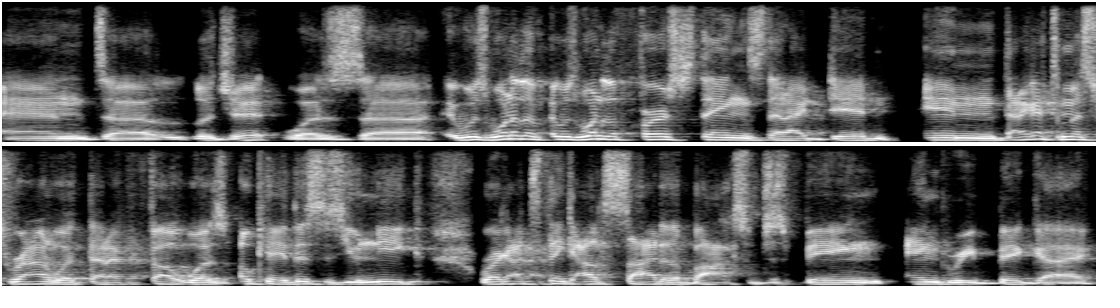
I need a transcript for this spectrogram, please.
And uh, legit was uh, it was one of the it was one of the first things that I did in that I got to mess around with that I felt was okay this is unique where I got to think outside of the box of just being angry big guy.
